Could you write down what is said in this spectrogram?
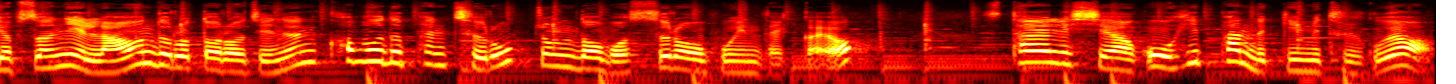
옆선이 라운드로 떨어지는 curved 팬츠로 좀 더 멋스러워 보인달까요? stylish하고 hip한 느낌이 들고요.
